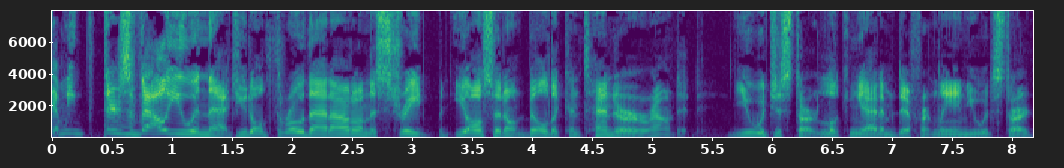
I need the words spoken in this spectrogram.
I mean, there's value in that. You don't throw that out on the street, but you also don't build a contender around it. You would just start looking at him differently and you would start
